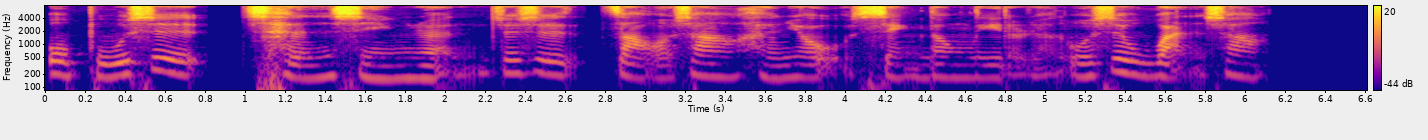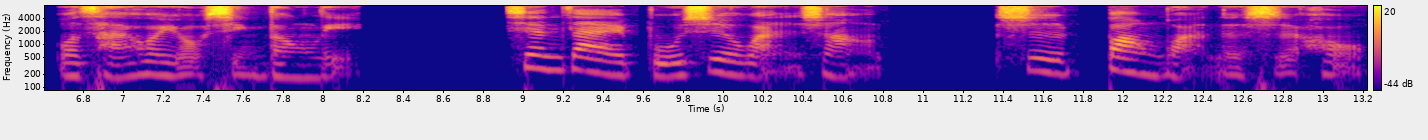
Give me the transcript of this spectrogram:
我不是成型人，就是早上很有行动力的人，我是晚上。我才会有行动力。现在不是晚上，是傍晚的时候。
